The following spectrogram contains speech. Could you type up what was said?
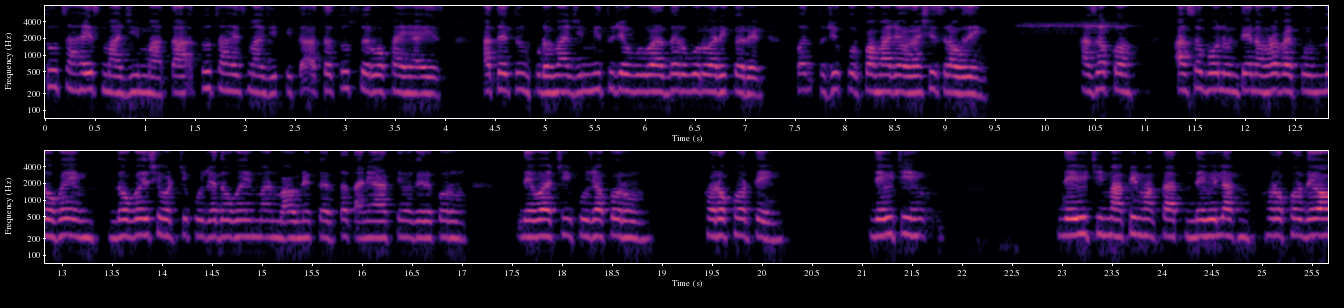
तूच आहेस माझी माता तूच आहेस माझी पिता आता तूच सर्व काही आहेस. आता इथून पुढं माझी मी तुझे गुरुवार दर गुरुवारी करेल पण तुझी कृपा माझ्यावर अशीच राहू दे. असं क असं बोलून ते नवरा बायकून दोघे दोघे शेवटची पूजा दोघंही मन भावने करतात आणि आरती वगैरे करून देवाची पूजा करून खरोखर ते देवीची देवीची माफी मागतात. देवीला खरोखर देवा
